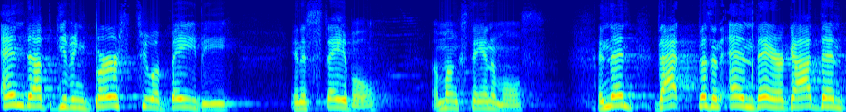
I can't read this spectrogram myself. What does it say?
end up giving birth to a baby in a stable amongst animals. And then that doesn't end there. God then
